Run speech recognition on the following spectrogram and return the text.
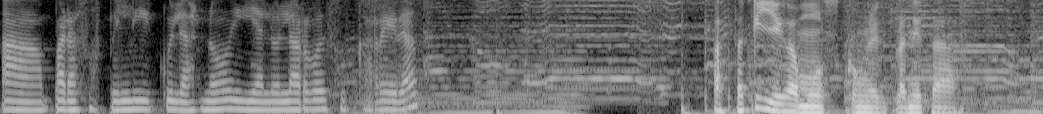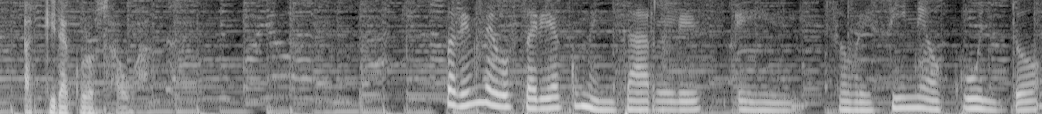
ah, para sus películas, ¿no? Y a lo largo de sus carreras. Hasta aquí llegamos con el planeta Akira Kurosawa. También me gustaría comentarles eh, sobre cine oculto.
